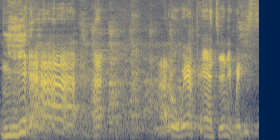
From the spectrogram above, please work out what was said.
Yeah. I, I don't wear pants anyways.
